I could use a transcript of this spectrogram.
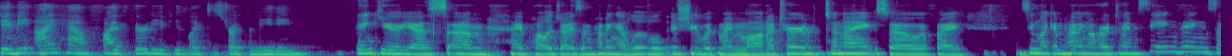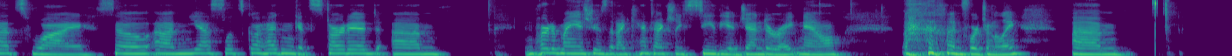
Jamie, I have 5:30 if you'd like to start the meeting. Thank you. Yes, um, I apologize. I'm having a little issue with my monitor tonight. So if I seem like I'm having a hard time seeing things, that's why. So um, yes, let's go ahead and get started. Um, and part of my issue is that I can't actually see the agenda right now, unfortunately. Um,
